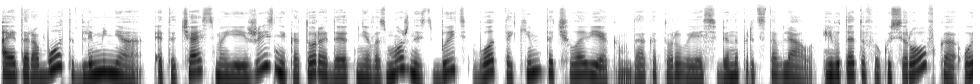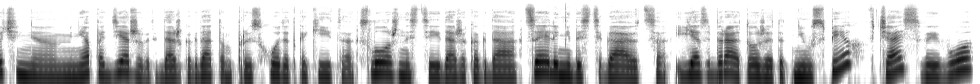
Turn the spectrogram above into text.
а эта работа для меня. Это часть моей жизни, которая дает мне возможность быть вот таким-то человеком человеком, да, которого я себе напредставляла. И вот эта фокусировка очень э, меня поддерживает. И даже когда там происходят какие-то сложности, и даже когда цели не достигаются, я забираю тоже этот неуспех в часть своего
